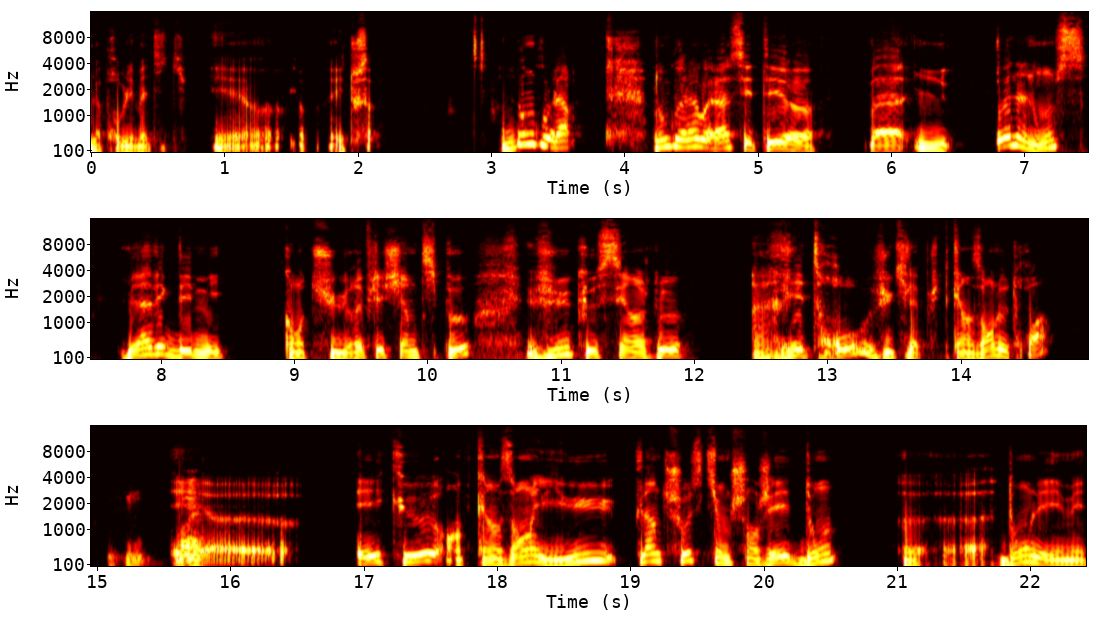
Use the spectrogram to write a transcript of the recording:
la problématique et, et tout ça. Donc voilà. Donc voilà, voilà, c'était euh, bah, une bonne annonce, mais avec des mais. Quand tu réfléchis un petit peu, vu que c'est un jeu rétro, vu qu'il a plus de 15 ans, le 3, mhm. et, euh, et que en 15 ans, il y a eu plein de choses qui ont changé, dont euh, dont les,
